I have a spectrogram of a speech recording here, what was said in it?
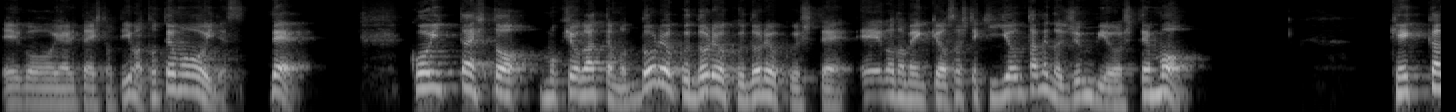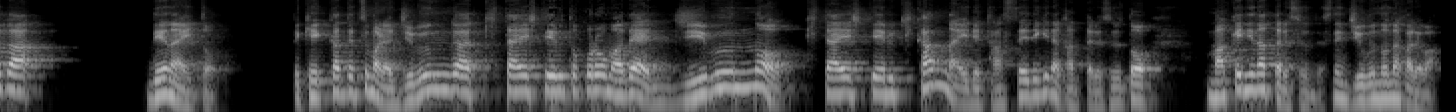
英語をやりたい人って今とても多いです。で、こういった人、目標があっても、努力、努力、努力して、英語の勉強、そして企業のための準備をしても、結果が出ないと。で結果ってつまりは自分が期待しているところまで自分の期待している期間内で達成できなかったりすると負けになったりするんですね、自分の中では。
